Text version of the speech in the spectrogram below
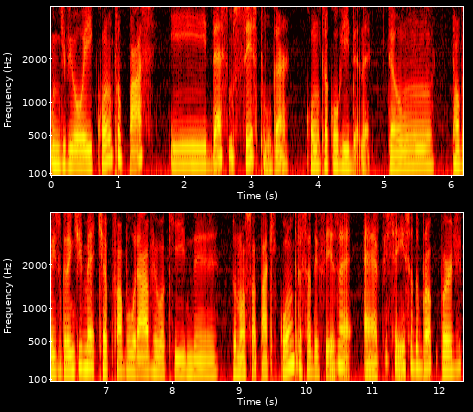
em DVOA contra o passe e 16 lugar contra a corrida, né? Então, talvez o grande matchup favorável aqui né, do nosso ataque contra essa defesa é a eficiência do Brock Purdy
